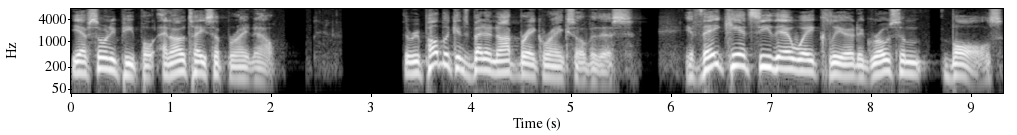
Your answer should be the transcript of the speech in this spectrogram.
You have so many people, and I'll tell you something right now. The Republicans better not break ranks over this. If they can't see their way clear to grow some balls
